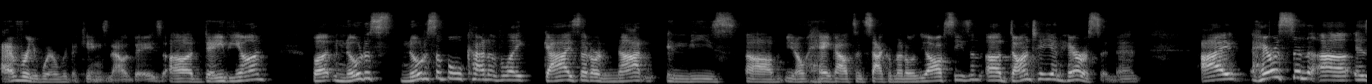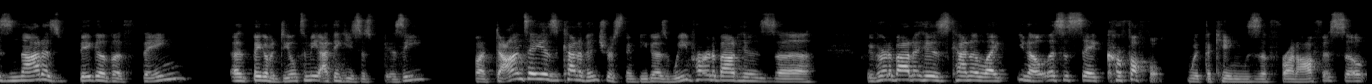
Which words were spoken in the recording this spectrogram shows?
everywhere with the Kings nowadays, uh, Davion. But notice noticeable kind of like guys that are not in these um, you know hangouts in Sacramento in the offseason, uh, Donte and Harrison. And I Harrison uh, is not as big of a thing, as big of a deal to me. I think he's just busy. But Donte is kind of interesting because we've heard about his uh, we've heard about his kind of like you know let's just say kerfuffle with the Kings front office. So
